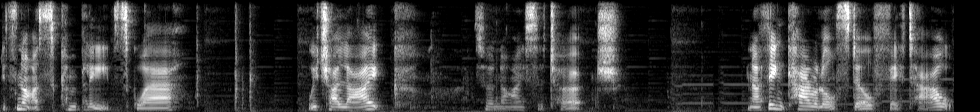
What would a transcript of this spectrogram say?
It's not a complete square which I like. It's a nicer touch and I think Carol will still fit out.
